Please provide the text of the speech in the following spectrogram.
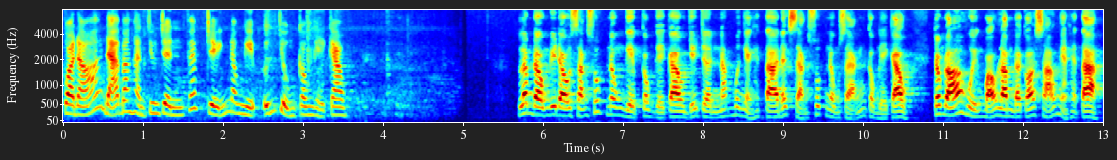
Qua đó đã ban hành chương trình phát triển nông nghiệp ứng dụng công nghệ cao. Lâm Đồng đi đầu sản xuất nông nghiệp công nghệ cao với trên 50.000 ha đất sản xuất nông sản công nghệ cao. Trong đó, huyện Bảo Lâm đã có 6.000 ha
